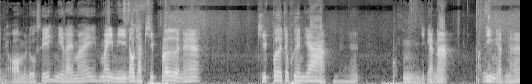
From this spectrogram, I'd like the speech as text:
เดี๋ยวอ้อมมาดูซิมีอะไรไหมไม่มีนอกจากคิปเปอร์นะฮะคิปเปอร์จะเพื่อนยากนะฮะอืมยิงอันหน้ายิงอันหน้า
